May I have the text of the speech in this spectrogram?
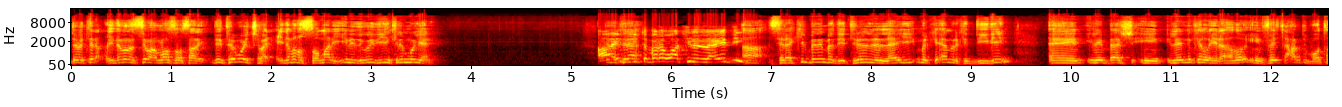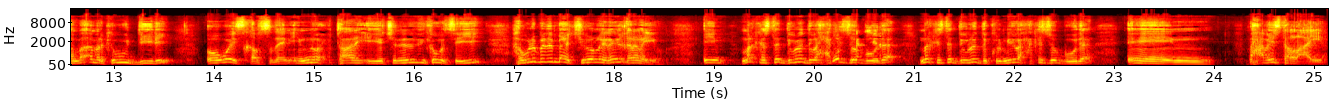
Dabeetana ciidamada sibaa loo soo saaray. Deetana way jabaan ciidamada soomaaliya inaad ogeydiyin kale mooyaane. Saraakiil badan baa deetana la laayay markay amarka diideen ila ninkan la yidhaahdo in faysal cabdi amarka wuu diiday oo way isqabsadeen in nuux taani iyo janaaladii ka waseeyey hawlo badan baa jiro laynaga qaranayo. In markasta dowladda waxaa ka soo booda markasta dowladda kulmiye waxaa ka soo booda maxaabiista laaya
